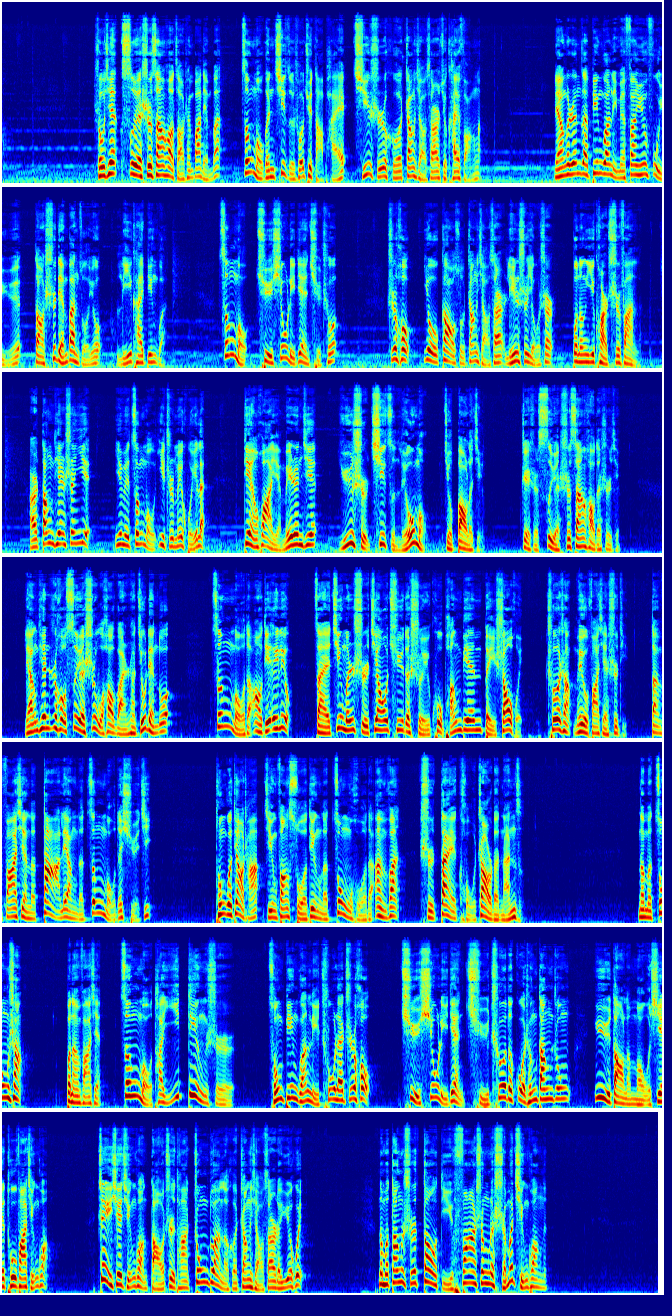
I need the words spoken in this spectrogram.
首先，四月十三号早晨八点半，曾某跟妻子说去打牌，其实和张小三去开房了。两个人在宾馆里面翻云覆雨，到十点半左右离开宾馆。曾某去修理店取车，之后又告诉张小三临时有事儿不能一块儿吃饭了。而当天深夜，因为曾某一直没回来，电话也没人接，于是妻子刘某就报了警。这是四月十三号的事情。两天之后，四月十五号晚上九点多，曾某的奥迪 A 六在荆门市郊区的水库旁边被烧毁，车上没有发现尸体，但发现了大量的曾某的血迹。通过调查，警方锁定了纵火的案犯是戴口罩的男子。那么，综上，不难发现，曾某他一定是从宾馆里出来之后，去修理店取车的过程当中遇到了某些突发情况，这些情况导致他中断了和张小三的约会。那么，当时到底发生了什么情况呢？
